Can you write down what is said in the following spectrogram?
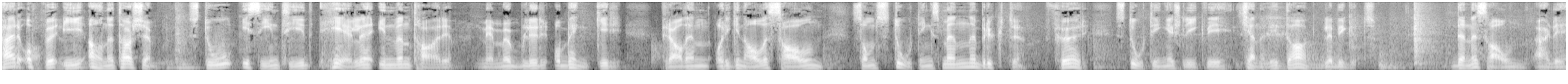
Her oppe i annen etasje sto i sin tid hele inventaret med møbler og benker fra den originale salen som stortingsmennene brukte før Stortinget slik vi kjenner det i dag, ble bygget. Denne salen er det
